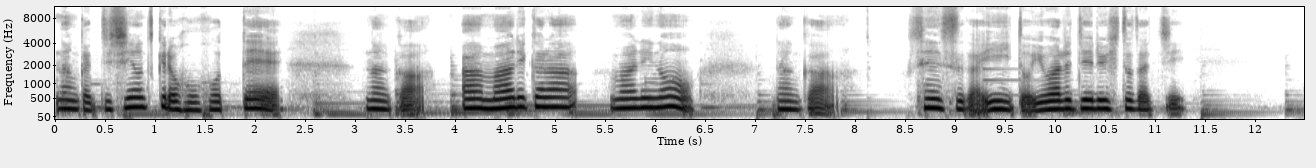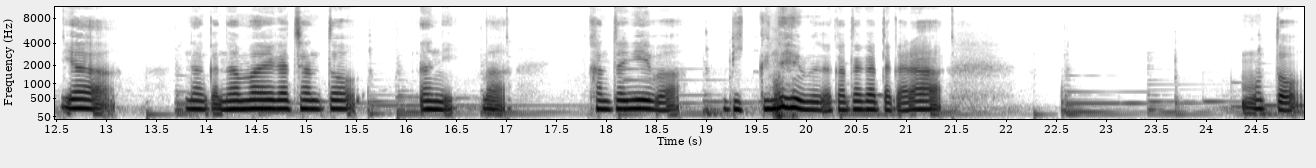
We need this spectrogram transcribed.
なんか自信をつける方法ってなんかあ周りから周りのなんかセンスがいいと言われている人たちやなんか名前がちゃんと何まあ簡単に言えばビッグネームの方々からもっと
